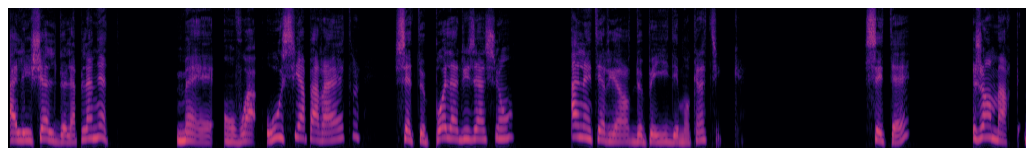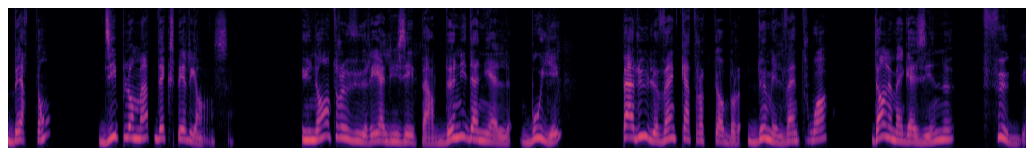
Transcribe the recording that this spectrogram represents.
à l'échelle de la planète, mais on voit aussi apparaître cette polarisation à l'intérieur de pays démocratiques. C'était Jean-Marc Berton, diplomate d'expérience. Une entrevue réalisée par Denis Daniel Bouillet, parue le 24 octobre 2023 dans le magazine Fugue.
